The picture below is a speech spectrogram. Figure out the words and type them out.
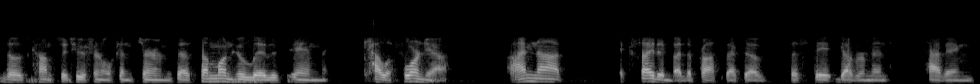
those constitutional concerns, as someone who lives in California, I'm not excited by the prospect of the state government having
